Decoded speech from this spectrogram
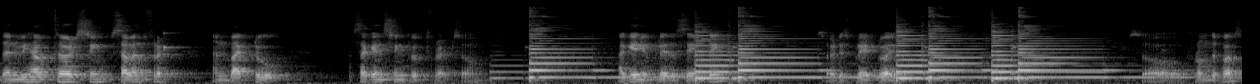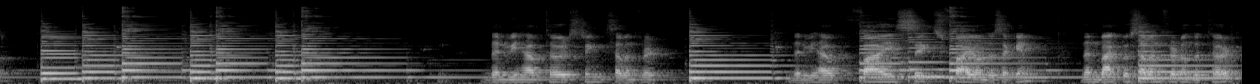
Then we have third string seventh fret, and back to second string fifth fret so again you play the same thing. So it is played twice. So from the first. Then we have third string seventh fret. Then we have five six five on the second. Then back to seventh fret on the third.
